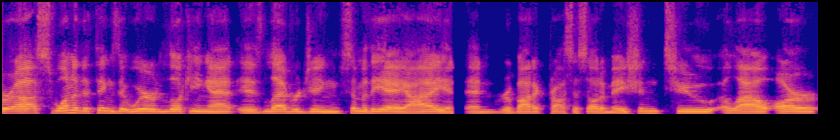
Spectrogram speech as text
for us, one of the things that we're looking at is leveraging some of the AI and, and robotic process automation to allow our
